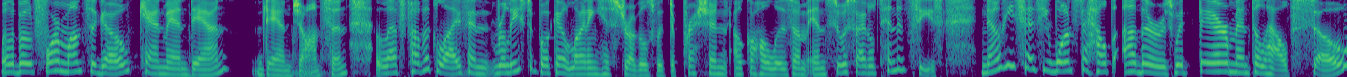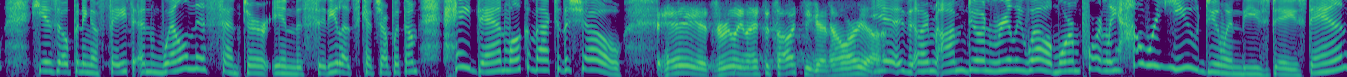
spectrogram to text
Well, about four months ago, Can Man Dan Dan Johnson, left public life and released a book outlining his struggles with depression, alcoholism, and suicidal tendencies. Now he says he wants to help others with their mental health. So he is opening a faith and wellness center in the city. Let's catch up with him. Hey, Dan, welcome back to the show. Hey, it's really nice to talk to you again. How are you? Yeah, I'm, I'm doing really well. More importantly, how are you doing these days, Dan?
